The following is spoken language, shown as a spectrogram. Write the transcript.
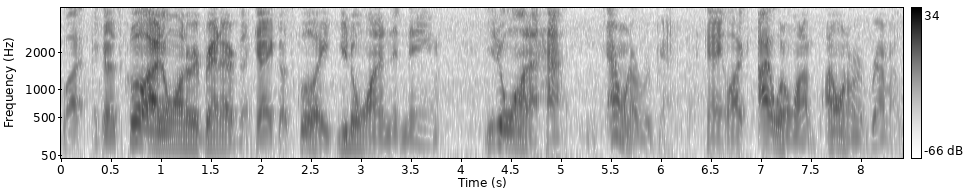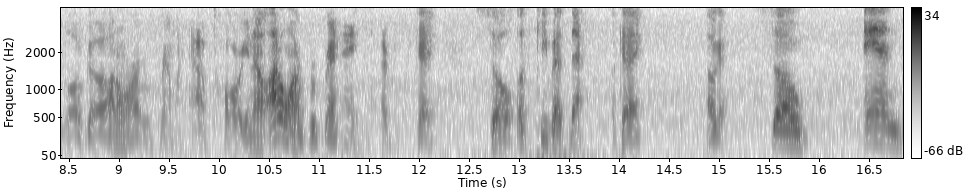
Why? Because clearly I don't want to rebrand everything, okay? Because clearly you don't want a name, you don't want a hat. I don't want to rebrand everything, okay? Like, I wouldn't want to, I don't want to rebrand my logo. I don't want to rebrand my avatar, you know? I don't want to rebrand anything, everything, okay? So, let's keep at that, okay? Okay. So, and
